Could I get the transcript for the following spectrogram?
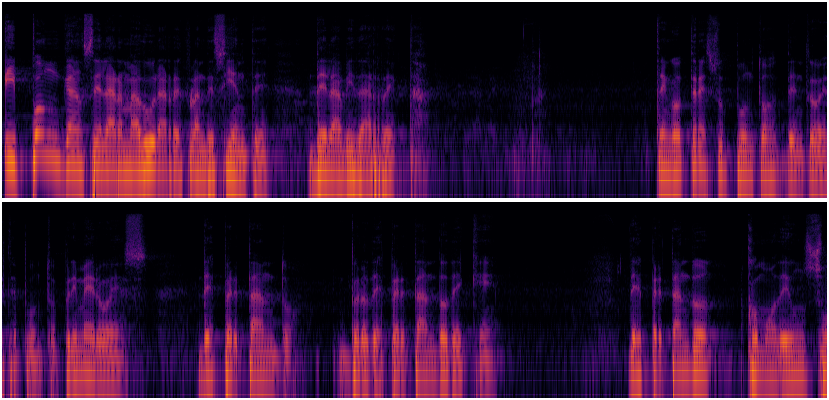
y pónganse la armadura resplandeciente de la vida recta. Tengo tres subpuntos dentro de este punto. Primero es, despertando. ¿Pero despertando de qué? Despertando como de un sueño.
